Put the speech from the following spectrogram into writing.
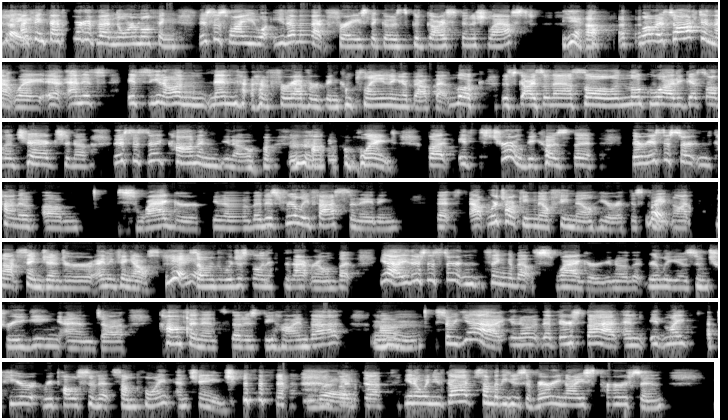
right. I think that's sort of a normal thing. This is why you you know that phrase that goes good guys finish last? Yeah. well, it's often that way, and it's it's you know, and men have forever been complaining about that. Look, this guy's an asshole, and look what he gets all the chicks. You know, this is a common you know mm-hmm. common complaint, but it's true because the there is a certain kind of um, swagger, you know, that is really fascinating. That uh, we're talking male female here at this point, right. not not same gender or anything else. Yeah, yeah. So we're just going into that realm. But yeah, there's a certain thing about swagger, you know, that really is intriguing and uh, confidence that is behind that. Um, mm-hmm. Um, so yeah, you know, that there's that. And it might appear repulsive at some point and change. right. But, uh, you know, when you've got somebody who's a very nice person,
